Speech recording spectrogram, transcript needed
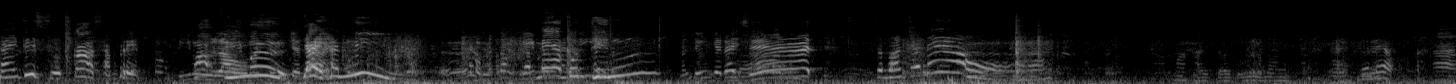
ในที่สุดก็สำเร็จฝีเพราะมือเราฝีมือจะยายฮันนี่เออมันต้องฝีกับแม่บุญถินมันถึงจะได้เสร็จสมอนชาแนล มาหายใจตรงนี้นั่น เดี๋ยวแล้ว ห่าง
